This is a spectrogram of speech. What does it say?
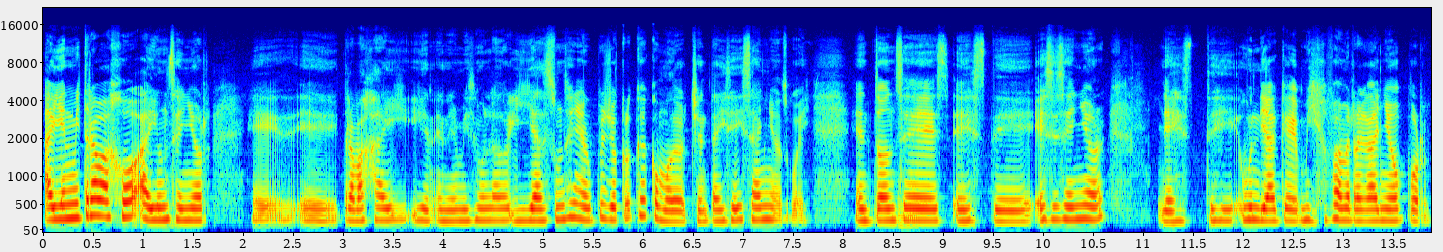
ahí en mi trabajo, hay un señor eh, eh, trabaja ahí en, en el mismo lado y ya es un señor, pues yo creo que como de 86 años, güey. Entonces, este, ese señor, este, un día que mi jefa me regañó por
